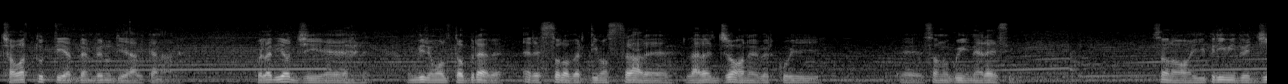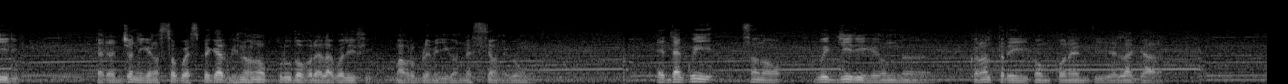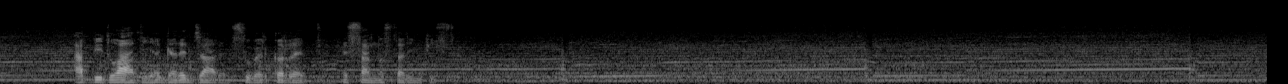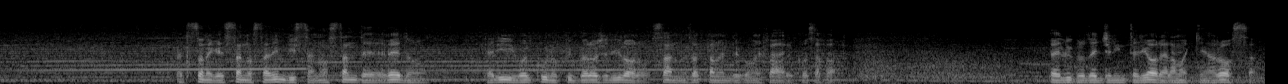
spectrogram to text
Ciao a tutti e benvenuti al canale. Quella di oggi è un video molto breve ed è solo per dimostrare la ragione per cui eh, sono qui in Eresi. Sono i primi due giri, per ragioni che non sto qui a spiegarvi non ho potuto fare la qualifica, ma problemi di connessione comunque. E da qui sono due giri con, con altri componenti della gara abituati a gareggiare, super corretti e sanno stare in pista. Persone che sanno stare in pista nonostante vedono che arrivi qualcuno più veloce di loro, sanno esattamente come fare e cosa fare. E lui protegge l'interiore, la macchina rossa,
